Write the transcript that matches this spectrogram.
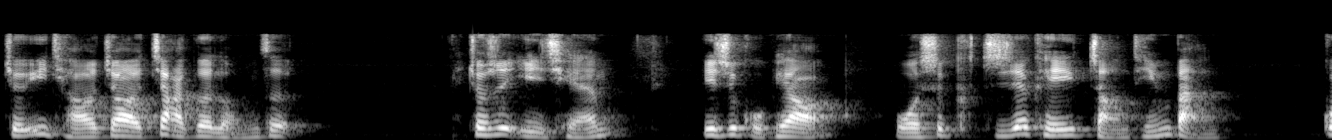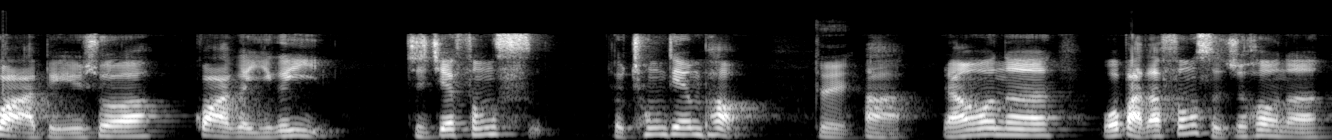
就一条叫价格笼子，就是以前一只股票我是直接可以涨停板挂，比如说挂个一个亿，直接封死，就冲天炮对，啊，然后呢，我把它封死之后呢，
